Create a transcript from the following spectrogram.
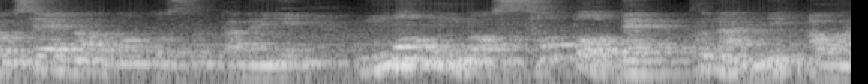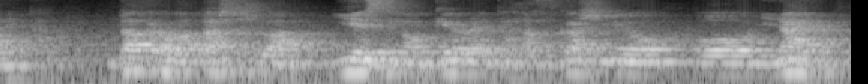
を聖なるものとするために門の外で苦難に遭われた。だから私たちはイエスが受けられた恥ずかしめを担い。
